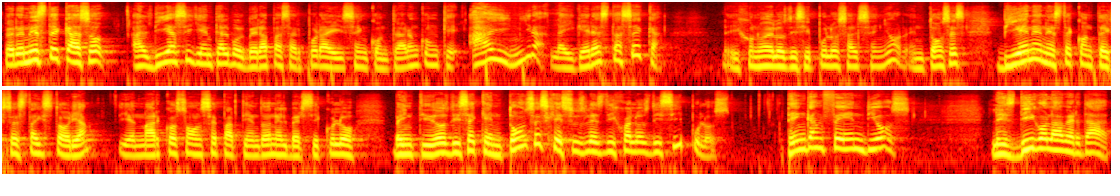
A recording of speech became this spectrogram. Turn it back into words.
Pero en este caso, al día siguiente, al volver a pasar por ahí, se encontraron con que, ay, mira, la higuera está seca. Le dijo uno de los discípulos al Señor. Entonces, viene en este contexto esta historia y en Marcos 11, partiendo en el versículo 22, dice que entonces Jesús les dijo a los discípulos, tengan fe en Dios. Les digo la verdad,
